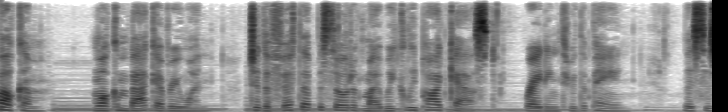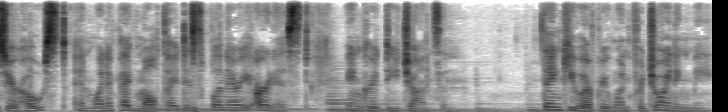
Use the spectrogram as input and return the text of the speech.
Welcome. Welcome back, everyone, to the fifth episode of my weekly podcast, Writing Through the Pain. This is your host and Winnipeg multidisciplinary artist, Ingrid D. Johnson. Thank you, everyone, for joining me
